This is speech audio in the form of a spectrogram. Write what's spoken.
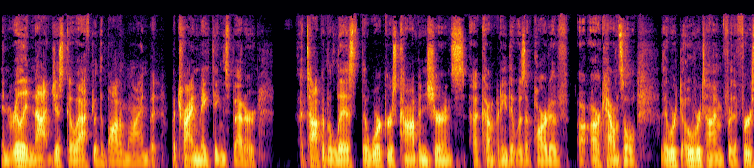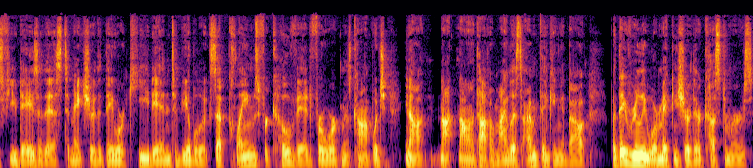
and really not just go after the bottom line, but but try and make things better top of the list, the workers' comp insurance uh, company that was a part of our, council. They worked overtime for the first few days of this to make sure that they were keyed in to be able to accept claims for COVID for workman's comp, which you know not not on the top of my list. I'm thinking about, but they really were making sure their customers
